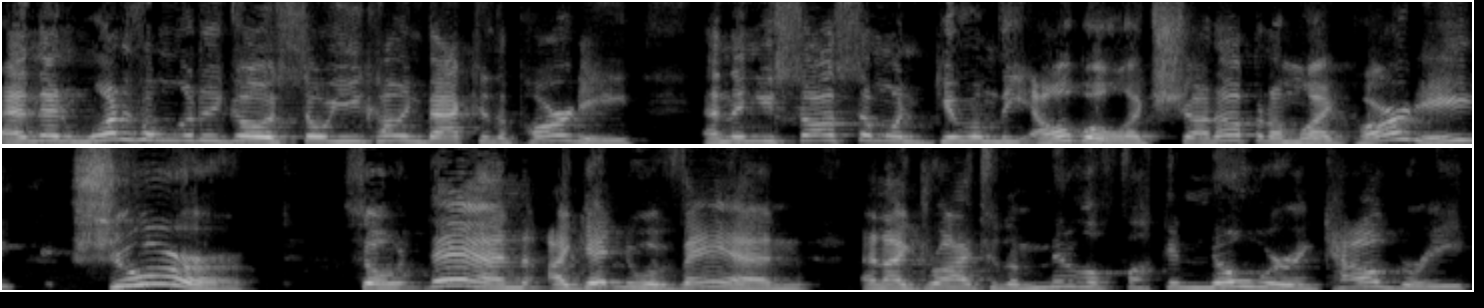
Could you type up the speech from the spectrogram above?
And then one of them literally goes, "So are you coming back to the party?" And then you saw someone give him the elbow, like "Shut up!" And I'm like, "Party? Sure." So then I get into a van and I drive to the middle of fucking nowhere in Calgary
